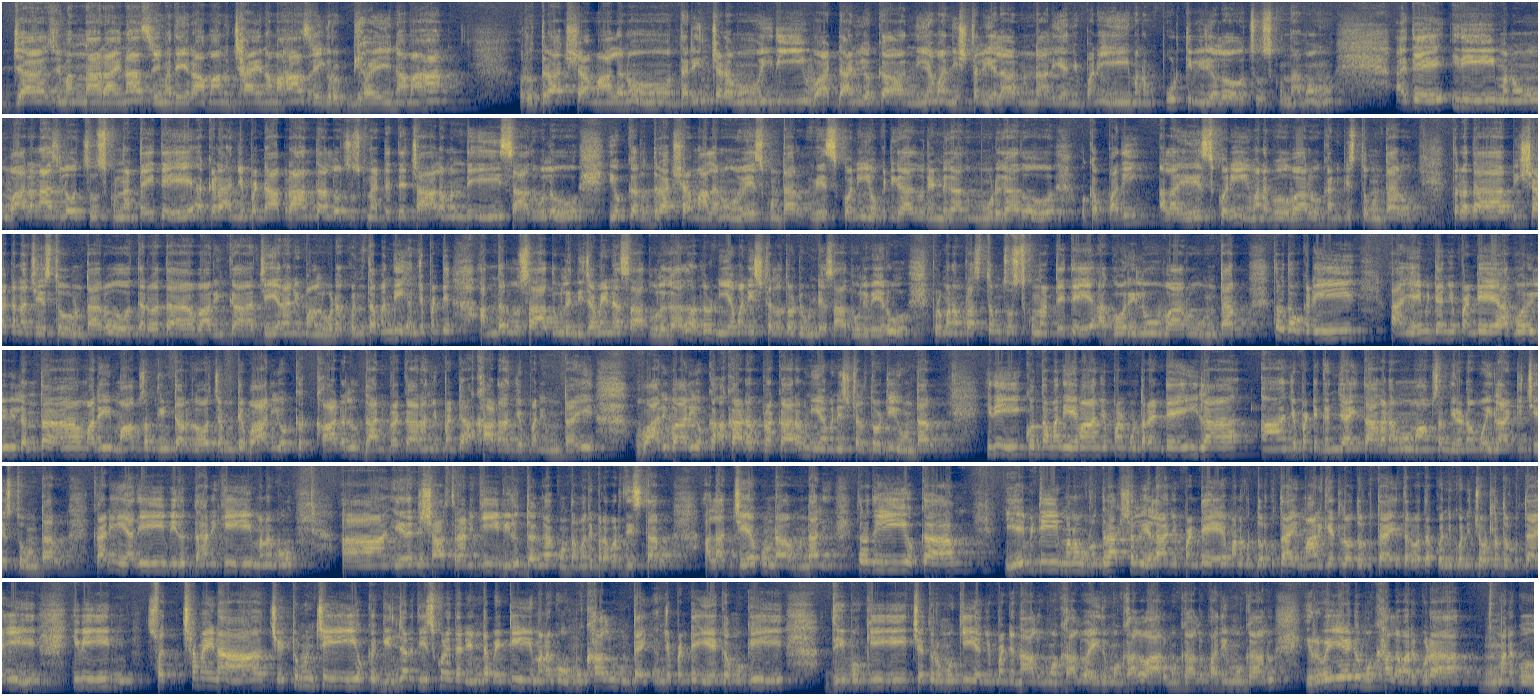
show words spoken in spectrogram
జయ శ్రీమన్నారాయణ శ్రీమతి రామానుజాయ నమ శ్రీ గురుభ్యోయ్ నమ. రుద్రాక్ష మాలను ధరించడము ఇది వా దాని యొక్క నియమ నిష్టలు ఎలా ఉండాలి అని చెప్పని మనం పూర్తి వీడియోలో చూసుకుందాము. అయితే ఇది మనం వారణాసిలో చూసుకున్నట్టయితే అక్కడ అని చెప్పండి ఆ ప్రాంతాల్లో చూసుకున్నట్టయితే చాలామంది సాధువులు ఈ యొక్క రుద్రాక్ష మాలను వేసుకుంటారు. వేసుకొని ఒకటి కాదు రెండు కాదు మూడు కాదు ఒక పది అలా వేసుకొని మనకు వారు కనిపిస్తూ ఉంటారు. తర్వాత భిక్షాటన చేస్తూ ఉంటారు. తర్వాత వారు ఇంకా చేయరాని పనులు కూడా కొంతమంది అని చెప్పంటే అందరూ సాధువులు నిజమైన సాధువులు కాదు అందరూ నియమనిష్టలతోటి ఉండే సాధువులు వేరు. ఇప్పుడు మనం ప్రస్తుతం చూసుకున్నట్టయితే అఘోరిలు వారు ఉంటారు. తర్వాత ఒకటి ఏమిటి అని చెప్పంటే అఘోరిలు వీళ్ళంతా మరి మాంసం తింటారు కావచ్చు అంటే వారి యొక్క కాడలు దాని ప్రకారం చెప్పంటే అఖాడ అని చెప్పని ఉంటాయి. వారి వారి యొక్క అఖాడ ప్రకారం నియమనిష్టలతోటి ఉంటారు. ఇది కొంతమంది ఏమా అని చెప్పి అనుకుంటారంటే ఇలా అని చెప్పంటే గంజాయి తాగడము మాంసం తినడము ఇలాంటివి చేస్తూ ఉంటారు. కానీ అది విరుద్ధానికి మనకు ఆ, ఏదంటే శాస్త్రానికి విరుద్ధంగా కొంతమంది ప్రవర్తిస్తారు. అలా చేయకుండా ఉండాలి. తర్వాత ఈ యొక్క ఏమిటి మనం రుద్రాక్షలు ఎలా అని చెప్పంటే మనకు దొరుకుతాయి మార్కెట్లో దొరుకుతాయి తర్వాత కొన్ని కొన్ని చోట్ల దొరుకుతాయి. ఇవి స్వచ్ఛమైన చెట్టు నుంచి ఈ యొక్క గింజను తీసుకొని దాన్ని ఎండబెట్టి మనకు ముఖాలు ఉంటాయి అని చెప్పంటే ఏకముఖి ద్విముఖి చతుర్ముఖి అని చెప్పంటే నాలుగు ముఖాలు ఐదు ముఖాలు ఆరు ముఖాలు పది ముఖాలు ఇరవై ఏడు ముఖాల వరకు కూడా మనకు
